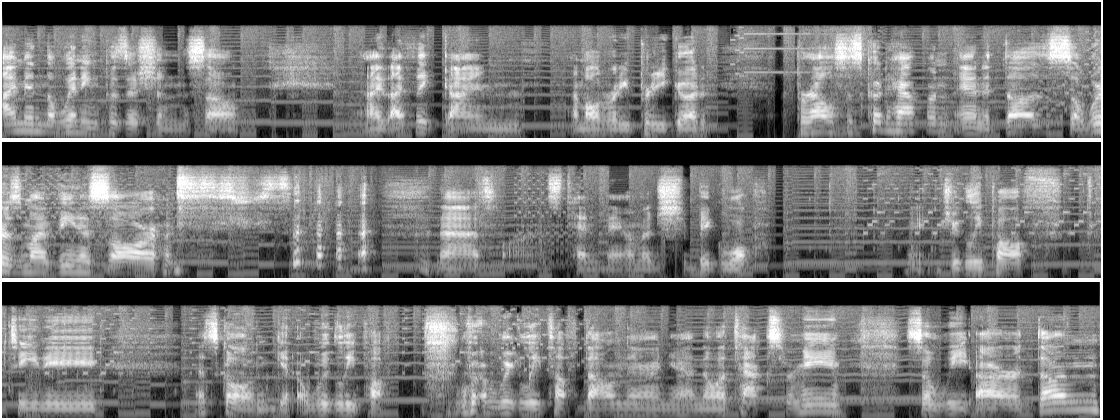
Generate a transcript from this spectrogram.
I'm in the winning position, so I, I think I'm I'm already pretty good. Paralysis could happen, and it does, so where's my Venusaur? nah, it's fine. It's 10 damage. Big whoop. Jigglypuff, Dratini, Let's go and get a Wigglypuff, a Wigglytuff down there, and yeah, no attacks for me. So we are done.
